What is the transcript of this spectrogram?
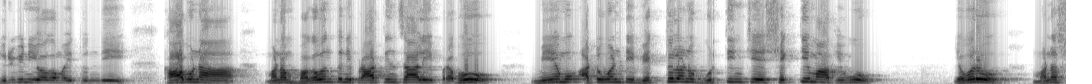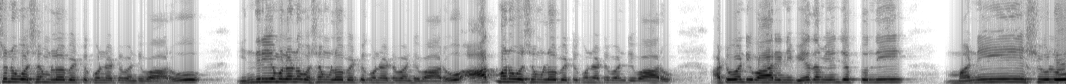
దుర్వినియోగం అవుతుంది కావున మనం భగవంతుని ప్రార్థించాలి. ప్రభు మేము అటువంటి వ్యక్తులను గుర్తించే శక్తి మాకివ్వు. ఎవరు? మనస్సును వశంలో పెట్టుకున్నటువంటి వారు ఇంద్రియములను వశంలో పెట్టుకున్నటువంటి వారు ఆత్మను వశంలో పెట్టుకున్నటువంటి వారు. అటువంటి వారిని వేదం ఏం చెప్తుంది? మనీషులు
